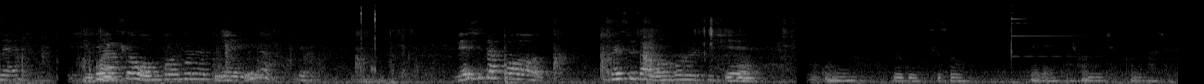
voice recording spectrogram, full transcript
계약서 원본 하나 주시고요. 매수자 거 매수자 원본을 주시고 예. 음, 여기 주소 네네, 저는 제건 맞아요.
